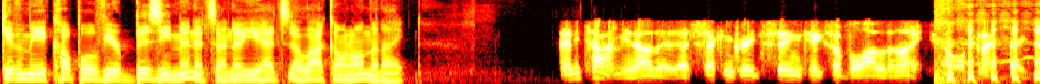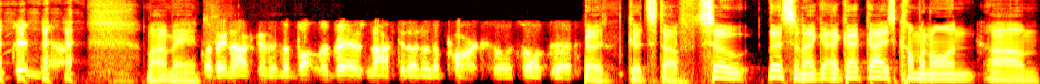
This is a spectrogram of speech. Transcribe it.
giving me a couple of your busy minutes. I know you had a lot going on tonight. Anytime, you know that, that second grade sing takes up a lot of the night. You know what can I say? You've been there, My man. but they knocked it. The Butler Bears knocked it out of the park, so it's all good. Good, good stuff. So, listen, I, I got guys coming on, um,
